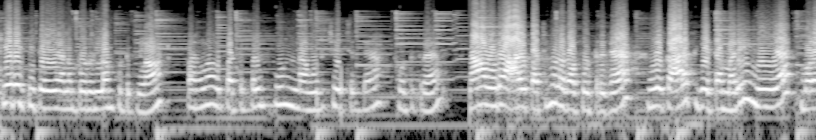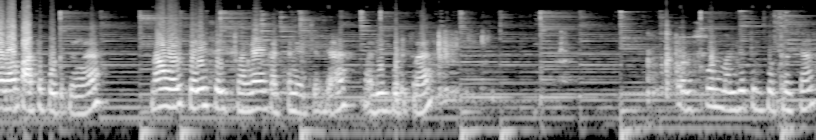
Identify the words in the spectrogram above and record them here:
கீரைக்கு தேவையான பொருள்லாம் போட்டுக்கலாம். பாருங்க ஒரு பத்து பல் பூண்டு நான் உரிச்சு வச்சிருக்கேன். போட்டுக்கிறேன். நான் ஒரு ஆறு பச்சை மிளகா போட்டிருக்கேன். உங்க காரத்துக்கு ஏற்ற மாதிரி நீங்க மிளகா பார்த்து போட்டுக்கோங்க. நான் ஒரு பெரிய சைஸ் வெங்காயம் கட் பண்ணி வச்சிருக்கேன். அதையும் போட்டுக்கிறேன். ஒரு ஸ்பூன் மஞ்சள் போட்டிருக்கேன்.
